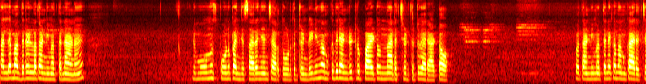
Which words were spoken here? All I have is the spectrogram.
നല്ല മധുരമുള്ള തണ്ണിമത്തനാണ്. ഒരു മൂന്ന് സ്പൂൺ പഞ്ചസാര ഞാൻ ചേർത്ത് കൊടുത്തിട്ടുണ്ട്. ഇനി നമുക്കിത് രണ്ട് ട്രിപ്പായിട്ട് ഒന്ന് അരച്ചെടുത്തിട്ട് വരാം കേട്ടോ. അപ്പോൾ തണ്ണിമത്തനൊക്കെ നമുക്ക് അരച്ച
